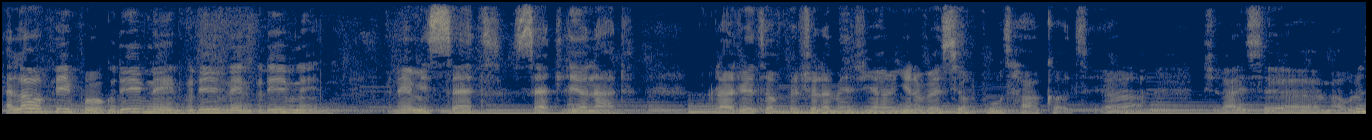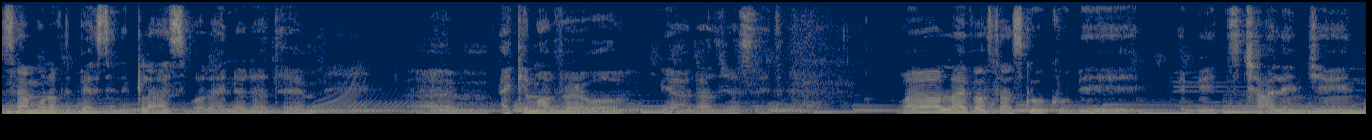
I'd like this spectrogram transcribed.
Hello, people. Good evening. Good evening. Good evening. My name is Seth Seth Leonard, graduate of Petroleum Engineering, University of Port Harcourt. Yeah, should I say? Um, I wouldn't say I'm one of the best in the class, but I know that um, um, I came out very well. Yeah, that's just it. Well, life after school could be a bit challenging,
